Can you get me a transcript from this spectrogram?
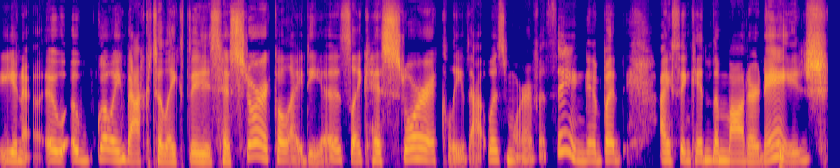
you know, uh, uh, going back to like these historical ideas, like historically that was more of a thing. But I think in the modern age,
